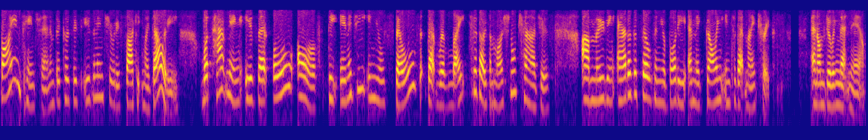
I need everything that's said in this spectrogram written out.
by intention, and because this is an intuitive psychic modality, what's happening is that all of the energy in your cells that relate to those emotional charges are moving out of the cells in your body and they're going into that matrix. And I'm doing that now.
